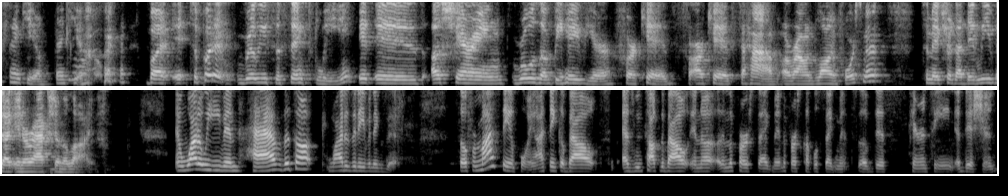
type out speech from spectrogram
Thank you, thank you. but it, to put it really succinctly, it is us sharing rules of behavior for kids, for our kids to have around law enforcement, to make sure that they leave that interaction alive. And why do we even have the talk? Why does it even exist? So, from my standpoint, I think about as we've talked about in a, in the first segment, the first couple segments of this parenting edition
